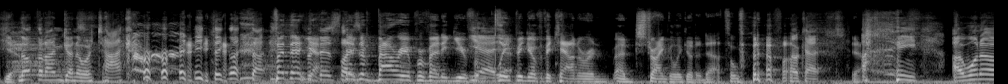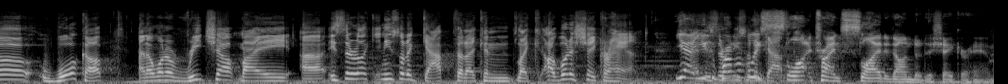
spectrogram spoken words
Yeah. Not that I'm going to attack her or anything like that. But then, yeah, there's there's, a barrier preventing you from Yeah, yeah. leaping over the counter and, and strangling her to death or whatever. Okay. Yeah. I, I want to walk up and I want to reach out my. Uh, is there like any sort of gap that I can like? I want to shake her hand. Yeah, And you is could there sort probably of sli- try and slide it under to shake her hand.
